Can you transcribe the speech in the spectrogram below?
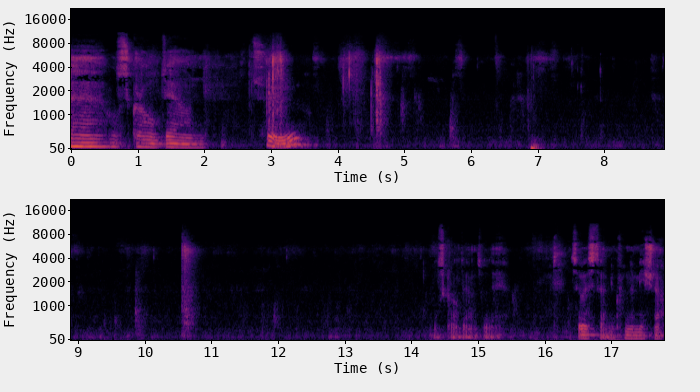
Uh, we'll scroll down to we'll scroll down to there. So we're starting from the Mishnah.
